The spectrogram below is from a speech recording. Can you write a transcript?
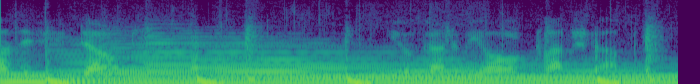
Because if you don't, you're going to be all clutched up.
